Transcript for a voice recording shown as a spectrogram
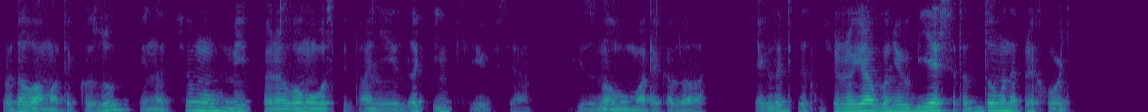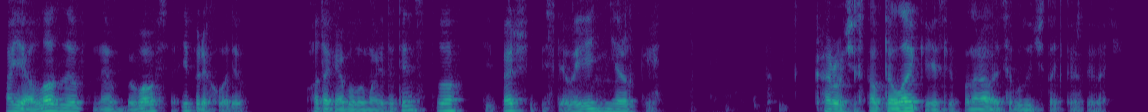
Продала мати козу, і на цьому мій перелом у воспитанні закінчився. І знову мати казала, як залізеш на чужу яблуню вб'єшся, то додому не приходь. А я лазив, не вбивався і приходив. Отаке було моє дитинство в ті перші післявоєнні роки. Коротше, ставте лайки, якщо понравиться, буду читати кожен вечір.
